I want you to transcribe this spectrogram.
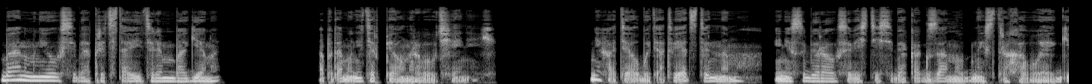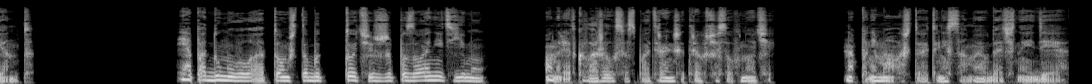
Бен мнил себя представителем богемы, а потому не терпел нравоучений. Не хотел быть ответственным и не собирался вести себя как занудный страховой агент. Я подумывала о том, чтобы тотчас же позвонить ему. Он редко ложился спать раньше трех часов ночи, но понимала, что это не самая удачная идея.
